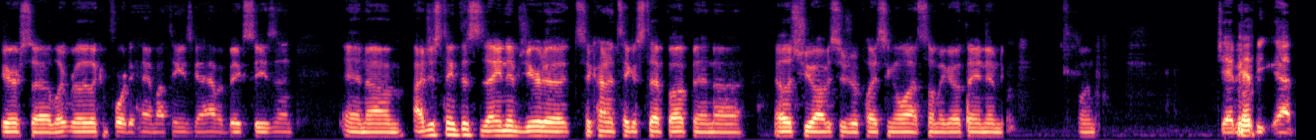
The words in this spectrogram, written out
year, so look, really looking forward to him. I think he's going to have a big season, and um, I just think this is A&M's year to to kind of take a step up. And uh, LSU obviously is replacing a lot, so I'm going to go with A&M. JB, what do you got?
